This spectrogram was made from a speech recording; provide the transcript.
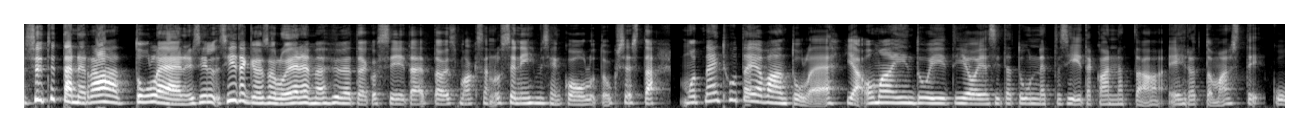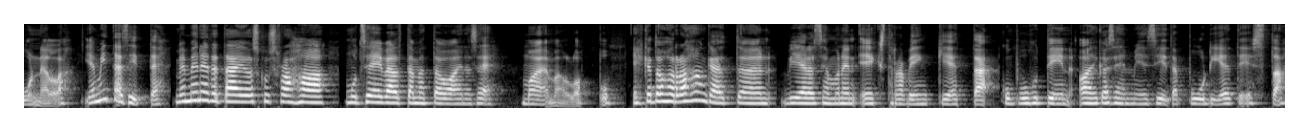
sytyttää ne rahat tulee, niin siitäkin olisi ollut enemmän hyötyä kuin siitä, että olisi maksanut sen ihmisen koulutuksesta. Mutta näitä huteja vaan tulee, ja oma intuitio ja sitä tunnetta siitä kannattaa ehdottomasti kuunnella. Ja mitä sitten? Me menetetään joskus rahaa, mutta se ei välttämättä ole aina se maailmanloppu. Ehkä tuohon rahan käyttöön vielä semmoinen ekstra vinkki, että kun puhuttiin aikaisemmin siitä budjetista,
